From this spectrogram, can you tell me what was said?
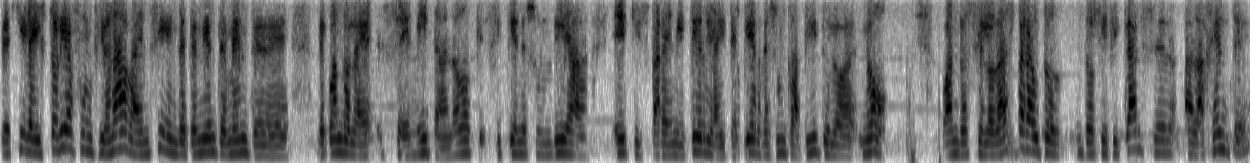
de si la historia funcionaba en sí, independientemente de, de cuándo se emita, ¿no? Que si tienes un día X para emitirla y te pierdes un capítulo, no. Cuando se lo das para autodosificarse a la gente,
